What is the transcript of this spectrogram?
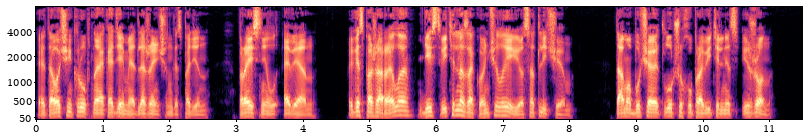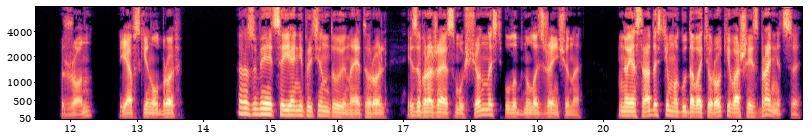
«Это очень крупная Академия для женщин, господин. — прояснил Эвиан. Госпожа Релла действительно закончила ее с отличием. Там обучают лучших управительниц и жен. Жен? Я вскинул бровь. Разумеется, я не претендую на эту роль, изображая смущенность, улыбнулась женщина. Но я с радостью могу давать уроки вашей избраннице,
